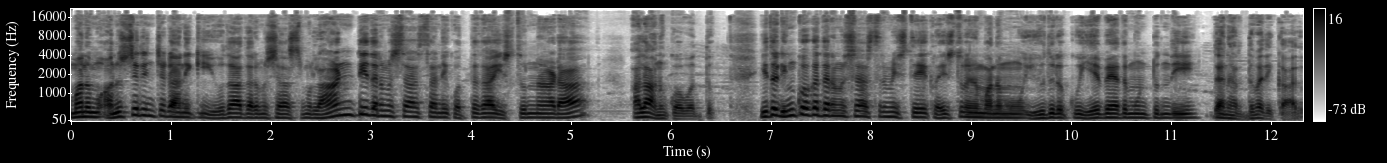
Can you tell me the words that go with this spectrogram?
మనము అనుసరించడానికి యూదా ధర్మశాస్త్రం లాంటి ధర్మశాస్త్రాన్ని కొత్తగా ఇస్తున్నాడా? అలా అనుకోవద్దు. ఇతడు ఇంకొక ధర్మశాస్త్రం ఇస్తే క్రైస్తులైన మనము యూదులకు ఏ భేదం ఉంటుంది? దాని అర్థం అది కాదు.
